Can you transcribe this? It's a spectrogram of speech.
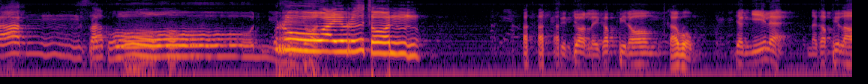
รักสักคนรวยหรือจน สุดยอดเลยครับพี่น้อง ครับผม อย่างนี้แหละนะครับที่เรา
